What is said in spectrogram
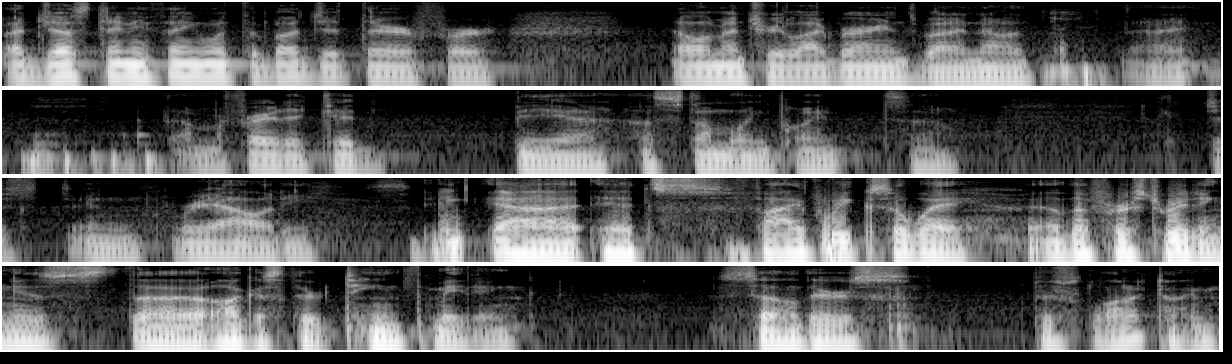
adjust anything with the budget there for elementary librarians, but I know, I, I'm afraid it could be a, a stumbling point. So, just in reality. Uh, It's five weeks away. Uh, The first reading is the August 13th meeting. So there's there's a lot of time.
